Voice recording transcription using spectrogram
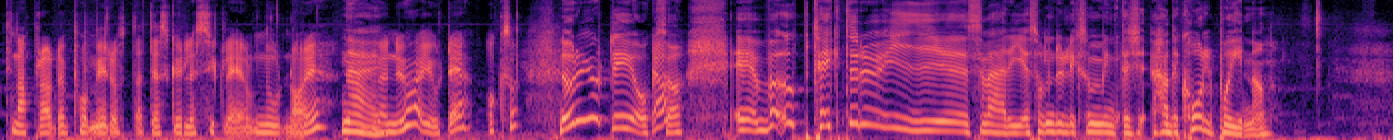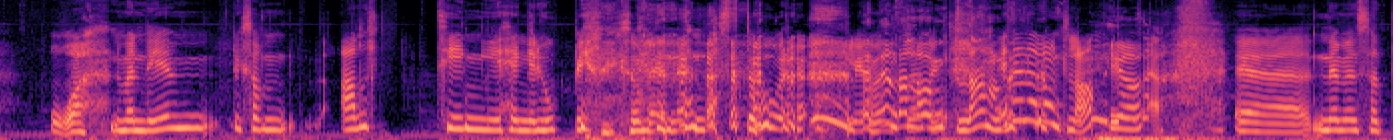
knapprade på min rutt att jag skulle cykla genom Nordnorge. Nej. Men nu har jag gjort det också. Nu har du gjort det också. Eh, vad upptäckte du i Sverige som du liksom inte hade koll på innan? Åh, men det är liksom allting hänger ihop i liksom en enda stor upplevelse. Ett enda långt land. Ett enda långt land, Ja. Eh, nej men så att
